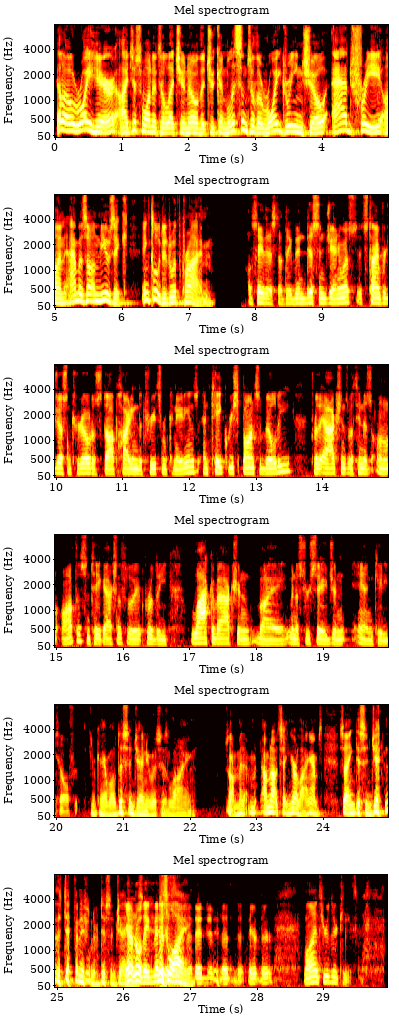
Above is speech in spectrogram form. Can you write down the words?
Hello, Roy here. I just wanted to let you know that you can listen to The Roy Green Show ad free on Amazon Music, included with Prime. I'll say this that they've been disingenuous. It's time for Justin Trudeau to stop hiding the truth from Canadians and take responsibility for the actions within his own office and take actions for the, for the lack of action by Minister Sajjan and, and Katie Telford. Okay, well, disingenuous is lying. So I'm, I'm not saying you're lying. I'm saying disingenuous. The definition of disingenuous Yeah, no, they've been is lying. They're, they're, they're, they're lying through their teeth.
